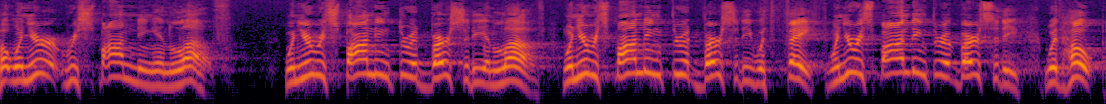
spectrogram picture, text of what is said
But when you're responding in love, when you're responding through adversity in love, when you're responding through adversity with faith, when you're responding through adversity with hope,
